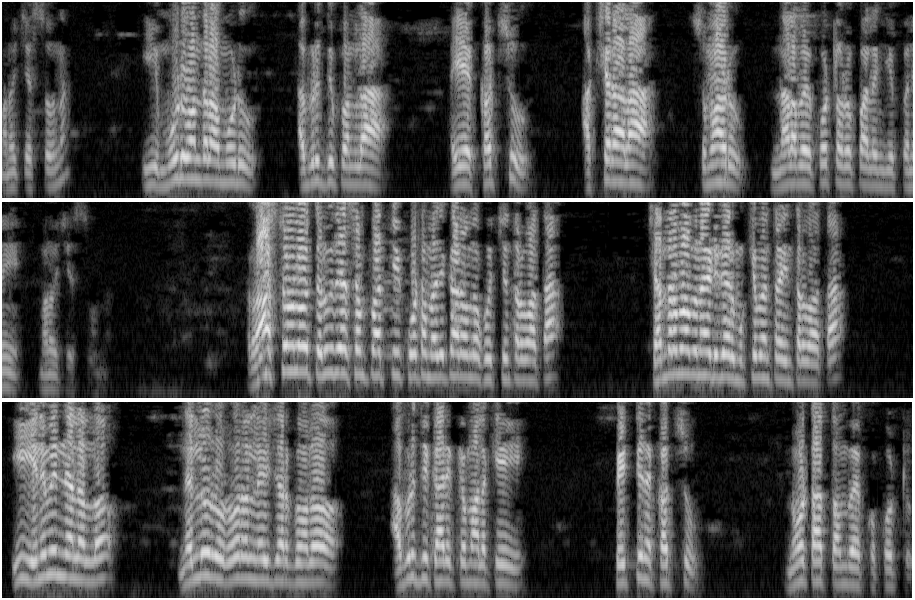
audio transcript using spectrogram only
మనం చేస్తున్నా ఈ మూడు వందల మూడు అభివృద్ధి పనుల అయ్యే ఖర్చు అక్షరాల సుమారు నలభై కోట్ల రూపాయలని చెప్పని మనం చేస్తున్నాం రాష్ట్రంలో తెలుగుదేశం పార్టీ కూటమి అధికారంలోకి వచ్చిన తర్వాత చంద్రబాబు నాయుడు గారు ముఖ్యమంత్రి అయిన తర్వాత ఈ ఎనిమిది నెలల్లో నెల్లూరు రూరల్ నియోజకవర్గంలో అభివృద్ధి కార్యక్రమాలకి పెట్టిన ఖర్చు నూట తొంభై ఒక్క కోట్లు.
